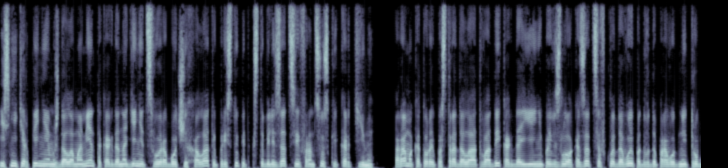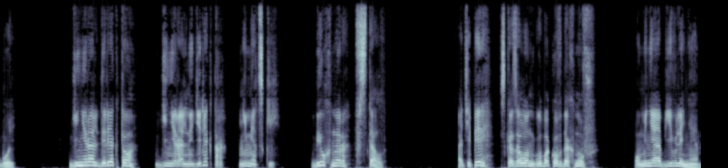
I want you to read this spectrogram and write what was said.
и с нетерпением ждала момента, когда наденет свой рабочий халат и приступит к стабилизации французской картины, рама которой пострадала от воды, когда ей не повезло оказаться в кладовой под водопроводной трубой. Генераль-директор, генеральный директор, немецкий, Бюхнер встал. «А теперь», — сказал он, глубоко вдохнув, — «у меня объявление».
